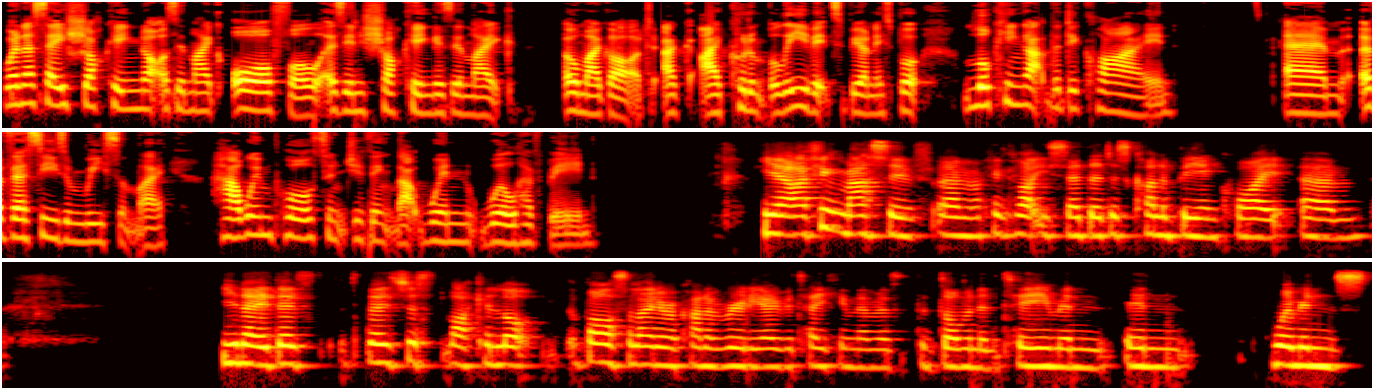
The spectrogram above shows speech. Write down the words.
When I say shocking, not as in like awful, as in shocking, as in like, oh my God, I, I couldn't believe it, to be honest. But looking at the decline um, of their season recently, how important do you think that win will have been? Yeah, I think massive. Um, I think, like you said, they're just kind of being quite. Um, you know, there's there's just like a lot. Barcelona are kind of really overtaking them as the dominant team in in women's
